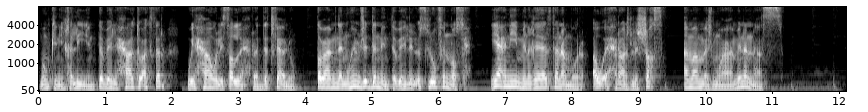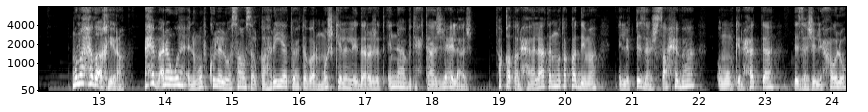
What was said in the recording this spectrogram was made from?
ممكن يخليه ينتبه لحالته أكثر ويحاول يصلح ردة فعله. طبعا من المهم جدا ننتبه للأسلوب في النصح يعني من غير تنمر أو إحراج للشخص أمام مجموعة من الناس. ملاحظة أخيرة. أحب أنوه أنه مو بكل الوساوس القهرية تعتبر مشكلة لدرجة أنها بتحتاج لعلاج. فقط الحالات المتقدمة اللي بتزعج صاحبها وممكن حتى تزعج اللي حوله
